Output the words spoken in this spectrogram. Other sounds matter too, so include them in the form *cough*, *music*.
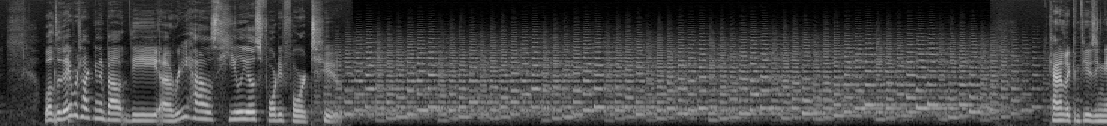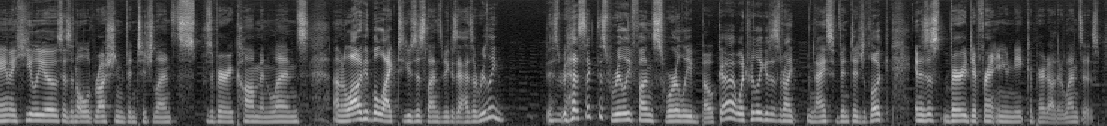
Well, today we're talking about the uh, rehoused Helios 44 2. Kind of a confusing name. A Helios is an old Russian vintage lens. It's a very common lens. Um, and a lot of people like to use this lens because it has a really it has like this really fun swirly bokeh, which really gives us a like nice vintage look and is just very different and unique compared to other lenses.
